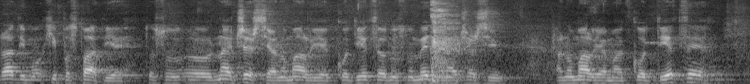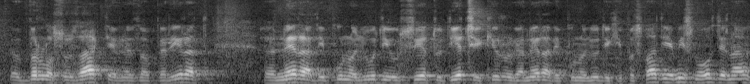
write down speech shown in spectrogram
radimo hipospadije. To su e, najčešće anomalije kod djece, odnosno među najčešćim anomalijama kod djece. Vrlo su zahtjevne za operirati ne radi puno ljudi u svijetu dječjih kirurga, ne radi puno ljudi hipospadije. Mi smo ovdje na, e,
